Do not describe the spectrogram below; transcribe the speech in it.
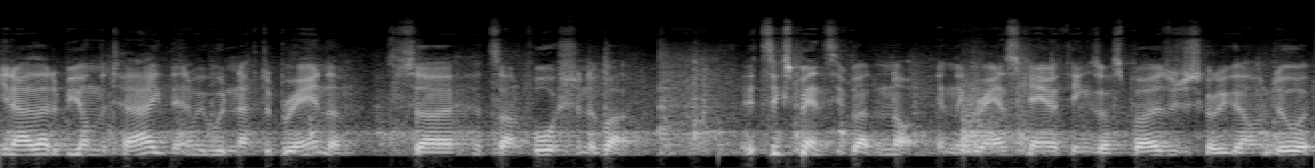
you know that'd be on the tag. Then we wouldn't have to brand them. So it's unfortunate, but it's expensive, but not in the grand scheme of things. I suppose we just got to go and do it.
